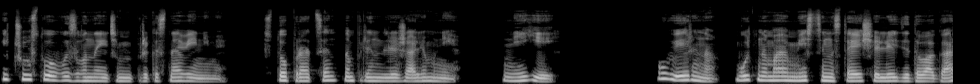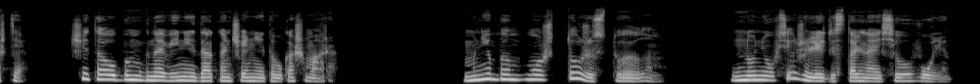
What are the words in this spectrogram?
и чувства, вызванные этими прикосновениями, стопроцентно принадлежали мне, не ей. Уверена, будь на моем месте настоящая леди Далагарди, считала бы мгновение до окончания этого кошмара. Мне бы, может, тоже стоило. Но не у всех же леди стальная сила воли.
